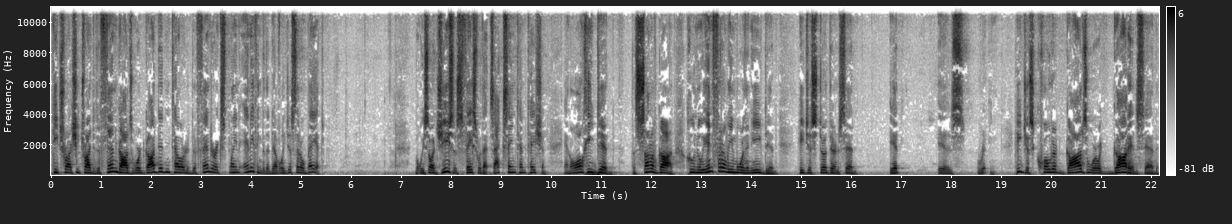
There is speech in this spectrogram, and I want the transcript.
He tried, she tried to defend God's word. God didn't tell her to defend or explain anything to the devil, He just said, obey it. But we saw Jesus faced with that exact same temptation, and all he did the Son of God, who knew infinitely more than Eve did, he just stood there and said, It is written. He just quoted God's word, God had said,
